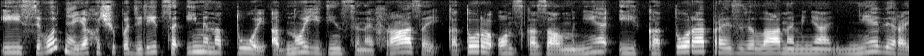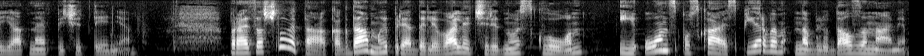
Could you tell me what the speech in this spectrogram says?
И сегодня я хочу поделиться именно той одной единственной фразой, которую он сказал мне и которая произвела на меня невероятное впечатление. Произошло это, когда мы преодолевали очередной склон, и он, спускаясь первым, наблюдал за нами.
